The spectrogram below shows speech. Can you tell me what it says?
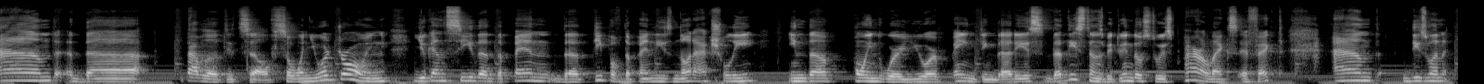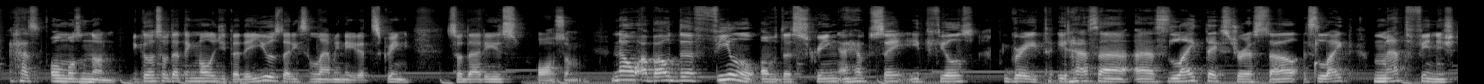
and the tablet itself. So when you are drawing, you can see that the pen, the tip of the pen is not actually in the point where you are painting. That is, the distance between those two is parallax effect and this one has almost none because of the technology that they use that is laminated screen. So that is awesome. Now about the feel of the screen, I have to say it feels great. It has a, a slight texture style, slight matte finish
